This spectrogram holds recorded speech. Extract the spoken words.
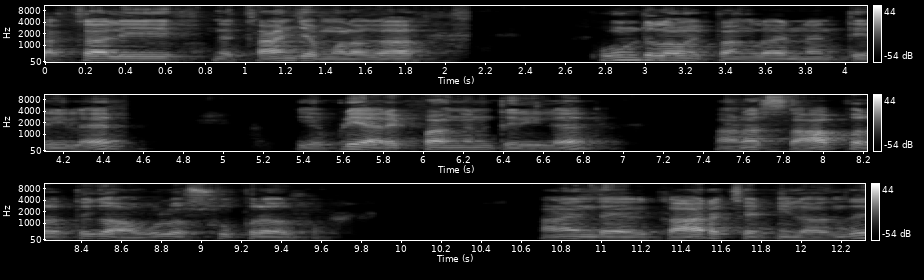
தக்காளி இந்த காஞ்ச மிளகா பூண்டுலாம் வைப்பாங்களா என்னன்னு தெரியல. எப்படி அரைப்பாங்கன்னு தெரியல. ஆனால் சாப்பிட்றதுக்கு அவ்வளோ சூப்பராக இருக்கும். ஆனால் இந்த கார சட்னியில் வந்து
